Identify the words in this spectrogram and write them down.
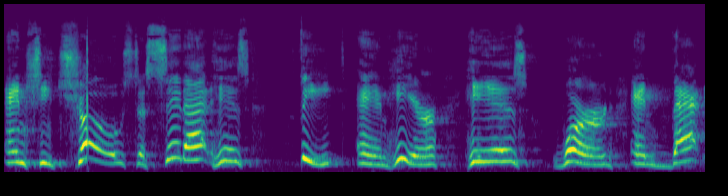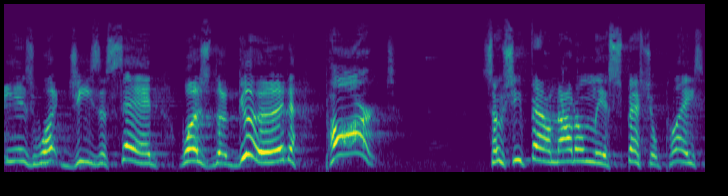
and she chose to sit at his feet and hear his word. And that is what Jesus said was the good part. So she found not only a special place,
